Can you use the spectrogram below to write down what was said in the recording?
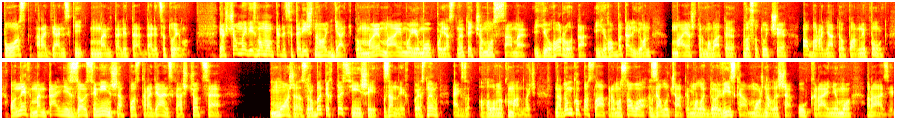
пострадянський менталітет. Далі цитуємо: якщо ми візьмемо 50-річного дядьку, ми маємо йому пояснити, чому саме його рота, його батальйон має штурмувати висоту чи обороняти опорний пункт. У них ментальність зовсім інша, пострадянська. Що це? Може зробити хтось інший за них, пояснив екс-головнокомандувач. На думку посла, примусово залучати молодь до війська можна лише у крайньому разі.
